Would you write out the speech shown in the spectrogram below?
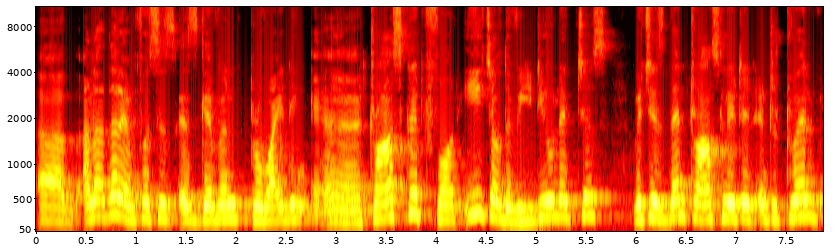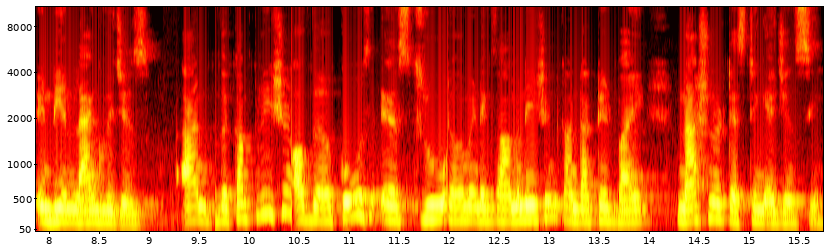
uh, another emphasis is given providing a uh, transcript for each of the video lectures which is then translated into 12 Indian languages. And the completion of the course is through term and examination conducted by National Testing Agency.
